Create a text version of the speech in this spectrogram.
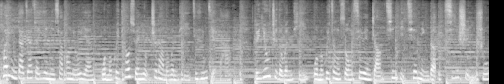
欢迎大家在页面下方留言，我们会挑选有质量的问题进行解答。对优质的问题，我们会赠送谢院长亲笔签名的新式遗书。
